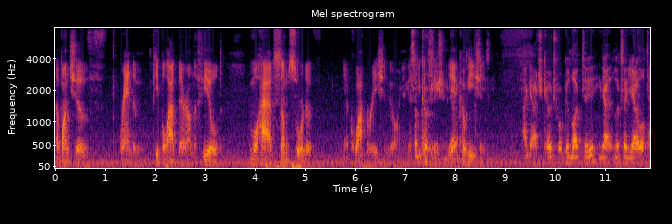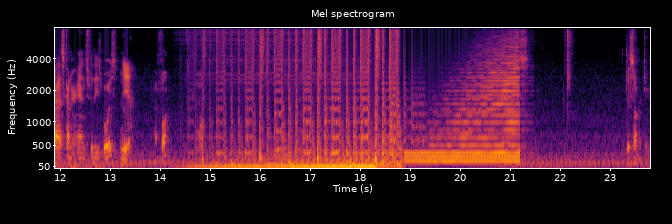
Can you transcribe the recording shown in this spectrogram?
a bunch of random people out there on the field, and we'll have some sort of you know, cooperation going. I guess Some cohesion. Yeah, cohesion. I got you, coach. Well, good luck to you. You got looks like you got a little task on your hands for these boys. Yeah. Have fun. The summer team.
